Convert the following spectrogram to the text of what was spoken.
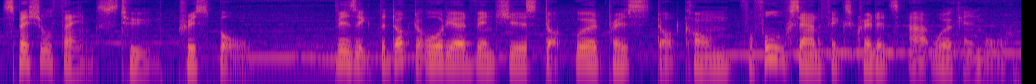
Special thanks to Chris Ball. Visit the DoctorAudioAdventures.wordpress.com for full sound effects, credits, artwork, and more.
